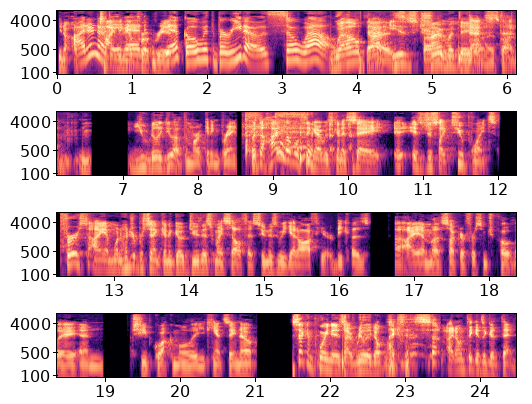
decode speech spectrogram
you know, I don't know, timing David. appropriate. Dip, go with burritos so well. Well, that is true. That's that, you really do have the marketing brain. But the high level thing I was going to say is just like two points. First, I am 100% going to go do this myself as soon as we get off here because uh, I am a sucker for some Chipotle and cheap guacamole. You can't say no. The second point is I really don't like this. I don't think it's a good thing.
